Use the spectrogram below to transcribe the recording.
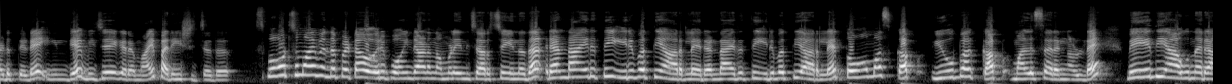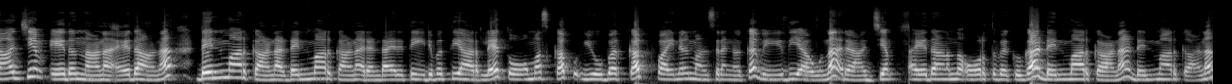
അടുത്തിടെ ഇന്ത്യ വിജയകരമായി പരീക്ഷിച്ചത്. സ്പോർട്സുമായി ബന്ധപ്പെട്ട ഒരു പോയിന്റാണ് നമ്മൾ ഇനി ചർച്ച ചെയ്യുന്നത്. രണ്ടായിരത്തി ഇരുപത്തി ആറിലെ രണ്ടായിരത്തി ഇരുപത്തി ആറിലെ തോമസ് കപ്പ് യൂബ കപ്പ് മത്സരങ്ങളുടെ വേദിയാകുന്ന രാജ്യം ഏതെന്നാണ്? ഏതാണ്? ഡെൻമാർക്കാണ്. ഡെൻമാർക്കാണ് രണ്ടായിരത്തി ഇരുപത്തി ആറിലെ Thomas cup Uber cup final മത്സരങ്ങൾക്ക് വേദിയാകുന്ന രാജ്യം. ഏതാണെന്ന് ഓർത്തു വെക്കുക. ഡെൻമാർക്കാണ്. ഡെൻമാർക്കാണ്.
